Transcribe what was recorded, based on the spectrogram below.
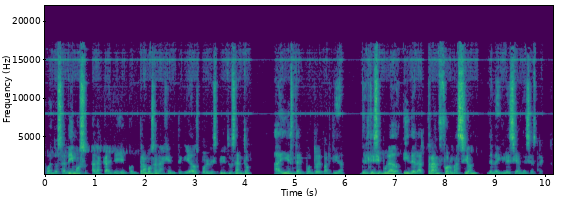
Cuando salimos a la calle y encontramos a la gente guiados por el Espíritu Santo, ahí está el punto de partida del discipulado y de la transformación de la iglesia en ese aspecto.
